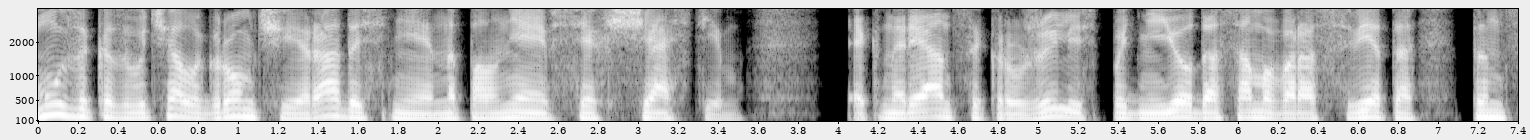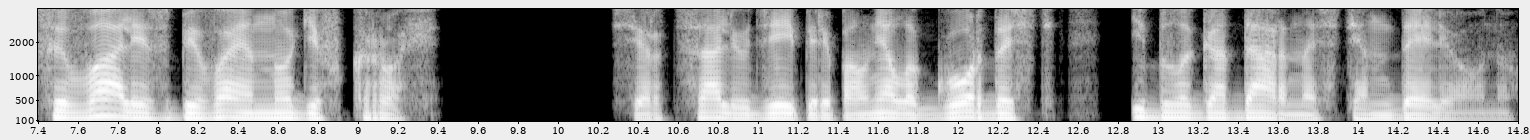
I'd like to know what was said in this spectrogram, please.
Музыка звучала громче и радостнее, наполняя всех счастьем. Экнарианцы кружились под нее до самого рассвета, танцевали, сбивая ноги в кровь. Сердца людей переполняла гордость и благодарность Энделиону.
